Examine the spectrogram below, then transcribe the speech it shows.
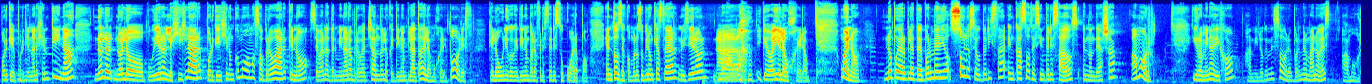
¿Por qué? Porque en Argentina no lo, no lo pudieron legislar porque dijeron, ¿cómo vamos a probar que no se van a terminar aprovechando los que tienen plata de las mujeres pobres? Que lo único que tienen para ofrecer es su cuerpo. Entonces, como no supieron qué hacer, no hicieron nada. y quedó ahí el agujero. Bueno, no puede haber plata de por medio, solo se autoriza en casos desinteresados en donde haya amor. Y Romina dijo, a mí lo que me sobra por mi hermano es amor.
